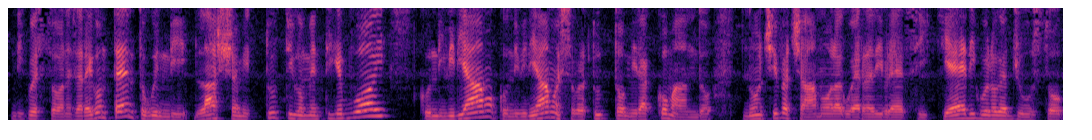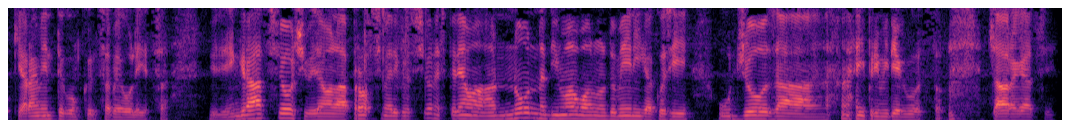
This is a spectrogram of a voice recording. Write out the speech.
di questo ne sarei contento, quindi lasciami tutti i commenti che vuoi, condividiamo, condividiamo e soprattutto mi raccomando, non ci facciamo la guerra di prezzi, chiedi quello che è giusto, chiaramente con consapevolezza. Io ti ringrazio, ci vediamo alla prossima riflessione, speriamo non di nuovo a una domenica così uggiosa ai primi di agosto. Ciao ragazzi.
